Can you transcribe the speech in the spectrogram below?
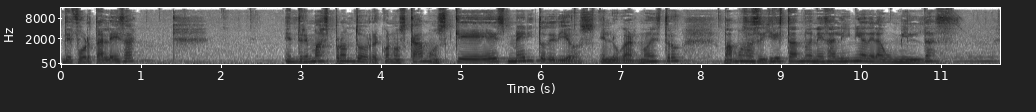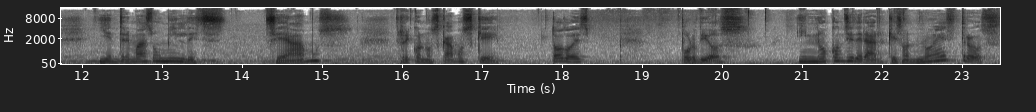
de fortaleza, entre más pronto reconozcamos que es mérito de Dios en lugar nuestro, vamos a seguir estando en esa línea de la humildad. Y entre más humildes seamos, reconozcamos que todo es por Dios y no considerar que son nuestros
